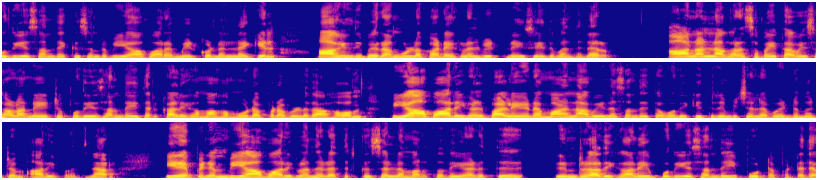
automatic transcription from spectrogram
புதிய சந்தைக்கு சென்று வியாபாரம் மேற்கொண்ட நிலையில் ஐந்து பேர் அங்குள்ள கடைகளில் விற்பனை செய்து வந்தனர். ஆனால் நகரசபை தவிசாளர் நேற்று புதிய சந்தை தற்காலிகமாக மூடப்பட உள்ளதாகவும் வியாபாரிகள் பழைய இடமான நவீன சந்தை தொகுதிக்கு திரும்பிச் செல்ல வேண்டும் என்றும் அறிவுறுத்தினார். இருப்பினும் வியாபாரிகள் அந்த இடத்திற்கு செல்ல மறுத்ததை அடுத்து இன்று அதிகாலை புதிய சந்தை பூட்டப்பட்டது.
